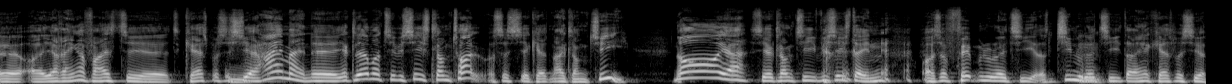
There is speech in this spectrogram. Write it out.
Øh, og jeg ringer faktisk til, øh, til Kasper, så siger jeg, hej mand, øh, jeg glæder mig til, at vi ses kl. 12. Og så siger Kasper, nej, kl. 10. Nå ja, siger jeg kl. 10, vi ses derinde. og så 5 minutter i 10, eller sådan 10 minutter i 10, der ringer Kasper og siger,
